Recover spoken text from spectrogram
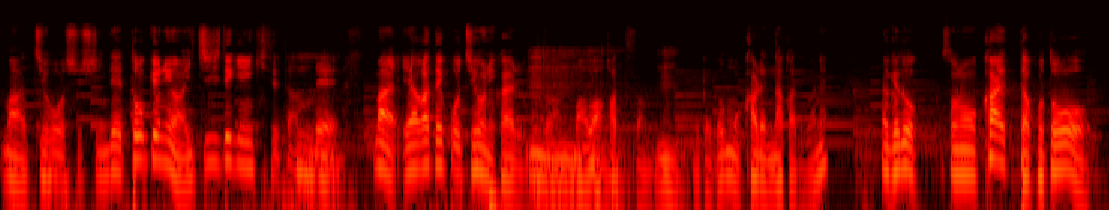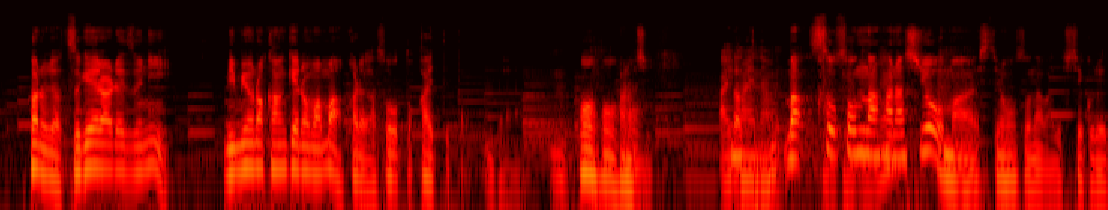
まあ、地方出身で、東京には一時的に来てたんで、うんまあ、やがてこう、地方に帰ることは、うんまあ、分かってたんだうん。けども、彼の中ではね。だけど、その、帰ったことを、彼女は告げられずに、微妙な関係のまま、彼がそーっと帰ってった、みたいなほうほうほう話。曖昧な。まあ、そ、そんな話を、うんまあ、出演放送の中でしてくれ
